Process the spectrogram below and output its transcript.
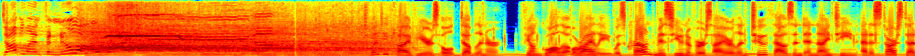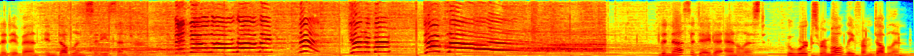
Dublin, O'Reilly. 25 years old Dubliner, Fionnghuala O'Reilly was crowned Miss Universe Ireland 2019 at a star-studded event in Dublin city centre. Fionnghuala O'Reilly, Miss Universe Dublin! The NASA data analyst, who works remotely from Dublin,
